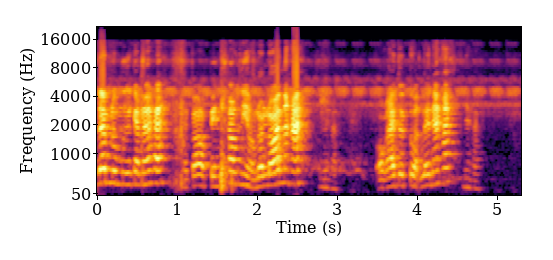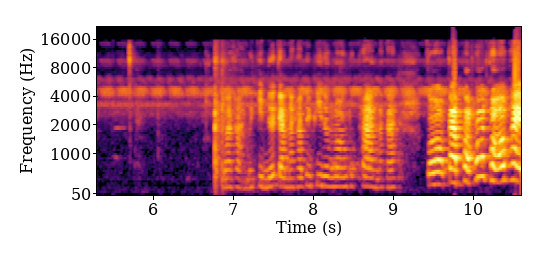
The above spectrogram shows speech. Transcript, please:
เริ่มลงมือกันนะคะ แล้วก็เป็นข้าวเหนียวร้อนๆนะคะนี่ค่ะออกลายตัวตรวจเลยนะคะนี่ยค่ะ มาค่ะมากินด้วยกันนะคะ พี่ๆน้องๆทุกท่านนะคะ ก็กลับขอโทษขออภัย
